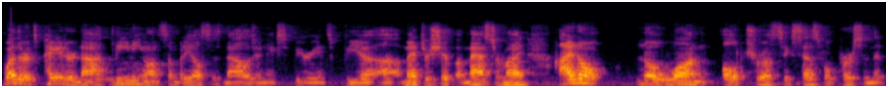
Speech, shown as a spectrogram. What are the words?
whether it's paid or not, leaning on somebody else's knowledge and experience via a mentorship, a mastermind. I don't know one ultra successful person that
